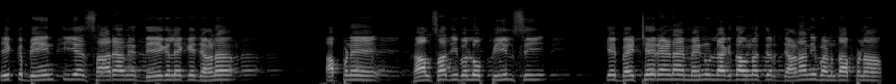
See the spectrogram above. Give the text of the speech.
ਇੱਕ ਬੇਨਤੀ ਹੈ, ਸਾਰਿਆਂ ਨੇ ਦੇਗ ਲੈ ਕੇ ਜਾਣਾ। ਆਪਣੇ ਖਾਲਸਾ ਜੀ ਵੱਲੋਂ ਅਪੀਲ ਸੀ ਕਿ ਬੈਠੇ ਰਹਿਣਾ ਮੈਨੂੰ ਲੱਗਦਾ ਉਹਨਾਂ ਚਿਰ ਜਾਣਾ ਨਹੀਂ ਬਣਦਾ ਆਪਣਾ।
